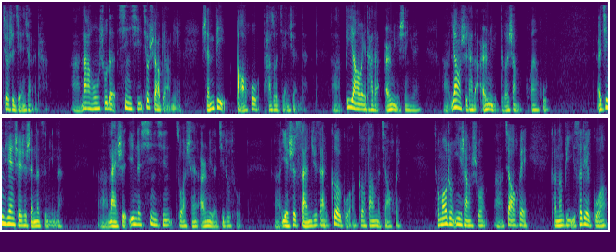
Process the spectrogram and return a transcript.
就是拣选了他啊。那红书的信息就是要表明，神必保护他所拣选的啊，必要为他的儿女伸冤啊，要使他的儿女得胜欢呼。而今天谁是神的子民呢？啊，乃是因着信心做神儿女的基督徒啊，也是散居在各国各方的教会。从某种意义上说啊，教会可能比以色列国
